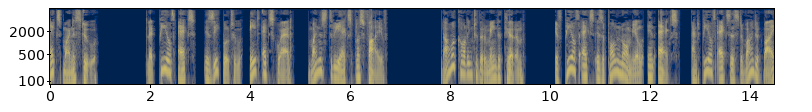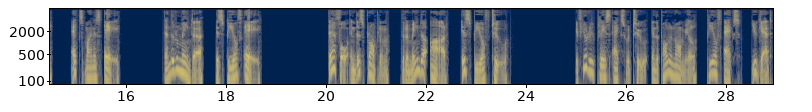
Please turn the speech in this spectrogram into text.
x minus 2. Let p of x is equal to 8x squared minus 3x plus 5. Now according to the remainder theorem, if p of x is a polynomial in x and p of x is divided by x minus a, then the remainder is p of a. Therefore, in this problem, the remainder r is p of 2. If you replace x with 2 in the polynomial p of x, you get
